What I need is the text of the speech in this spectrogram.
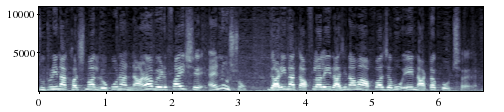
ચૂંટણીના ખર્ચમાં લોકોના નાણાં વેડફાય છે, એનું શું? ગાડીના કાફલા લઈ રાજીનામા આપવા જવું એ નાટકો છે.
